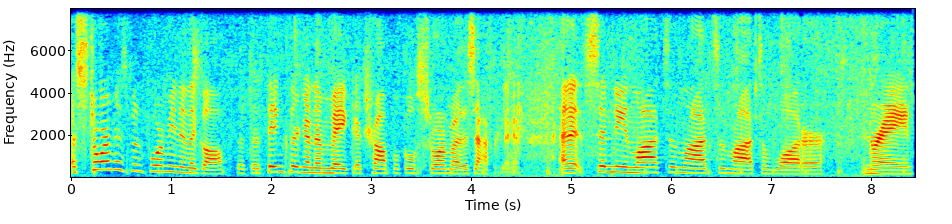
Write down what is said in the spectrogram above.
a storm has been forming in the Gulf that they think they're gonna make a tropical storm by this afternoon. And it's sending lots and lots and lots of water and rain.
